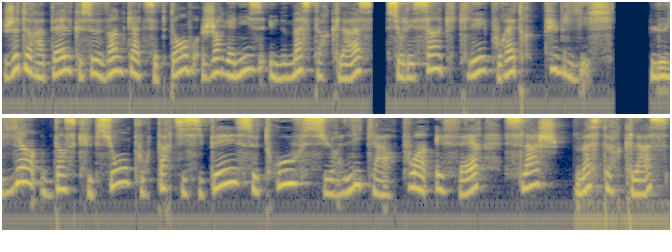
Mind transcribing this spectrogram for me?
je te rappelle que ce 24 septembre, j'organise une masterclass sur les 5 clés pour être publié. Le lien d'inscription pour participer se trouve sur licar.fr slash masterclass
